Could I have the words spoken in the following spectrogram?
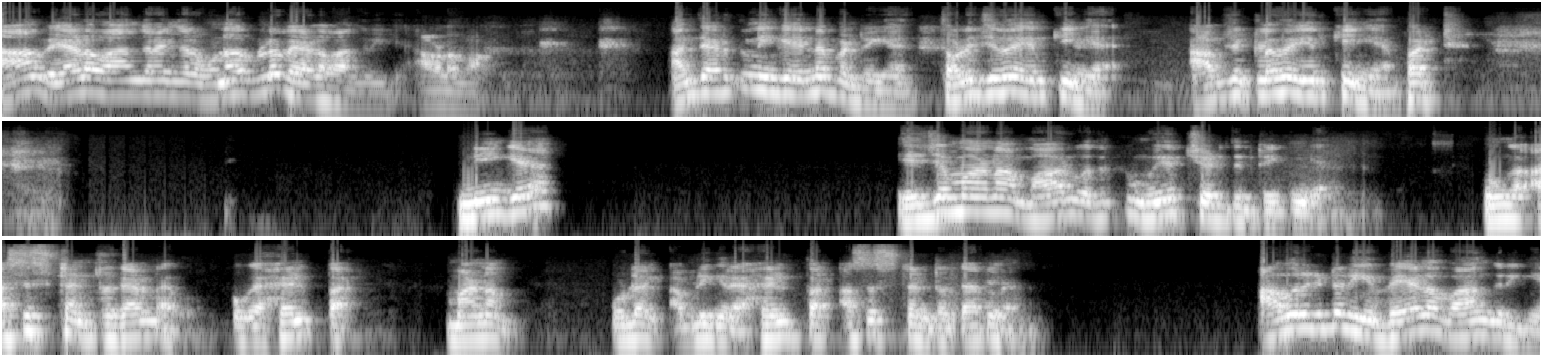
நான் வேலை வாங்குறேங்கிற உணர்வுல வேலை வாங்குறீங்க அவ்வளவுதான். அந்த இடத்துல நீங்க என்ன பண்றீங்க? தொலைஞ்சுதான் இருக்கீங்க. ஆப்ஜெக்ட்ல தான் இருக்கீங்க. பட் நீங்க எஜமானா மாறுவதற்கு முயற்சி எடுத்துட்டு இருக்கீங்க. உங்க அசிஸ்டன்ட் இருக்கார்ல உங்க ஹெல்ப்பர் மனம் உடல் அப்படிங்கிற ஹெல்ப்பர் அசிஸ்டன்ட் இருக்கார்ல அவர்கிட்ட நீங்க வேலை வாங்குறீங்க.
